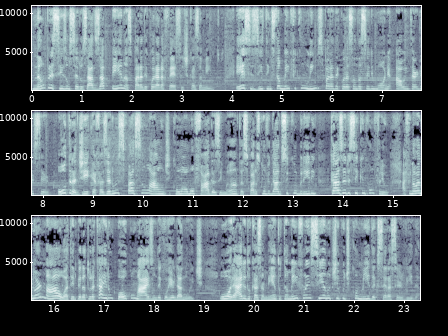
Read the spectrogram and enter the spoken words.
não precisam ser usados apenas para decorar a festa de casamento. Esses itens também ficam lindos para a decoração da cerimônia ao entardecer. Outra dica é fazer um espaço lounge com almofadas e mantas para os convidados se cobrirem caso eles fiquem com frio. Afinal, é normal a temperatura cair um pouco mais no decorrer da noite. O horário do casamento também influencia no tipo de comida que será servida.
